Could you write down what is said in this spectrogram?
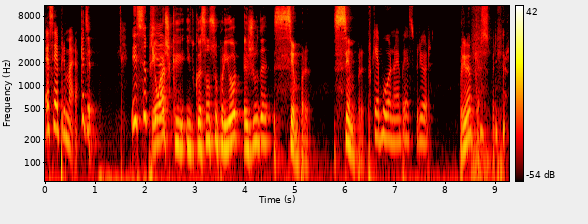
Essa é a primeira. Quer dizer, se precisa... eu acho que educação superior ajuda sempre. Sempre. Porque é boa, não é? É superior. Primeiro porque é superior.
